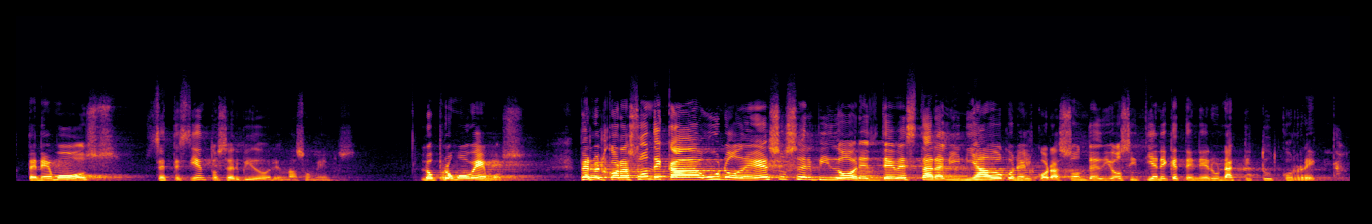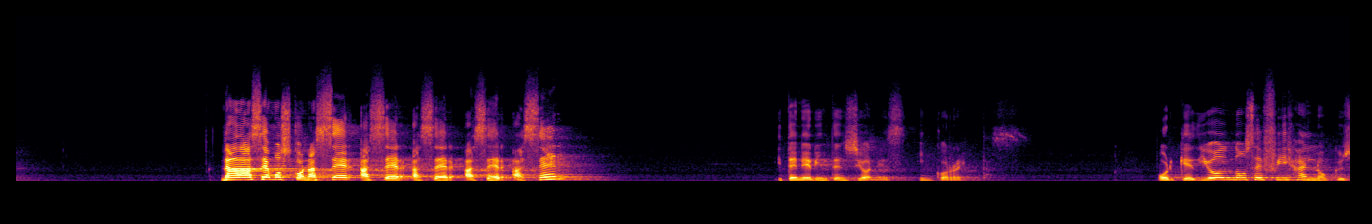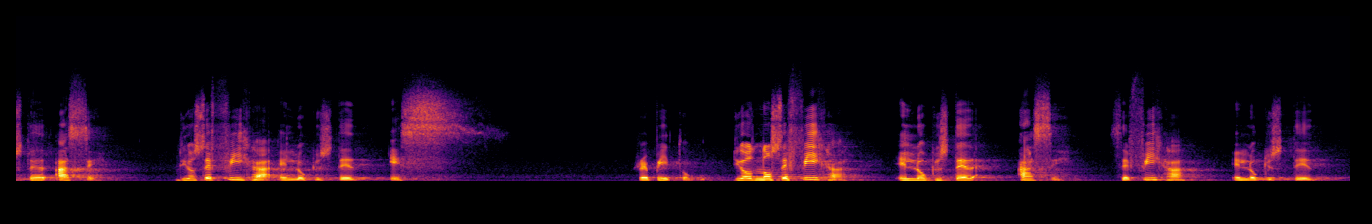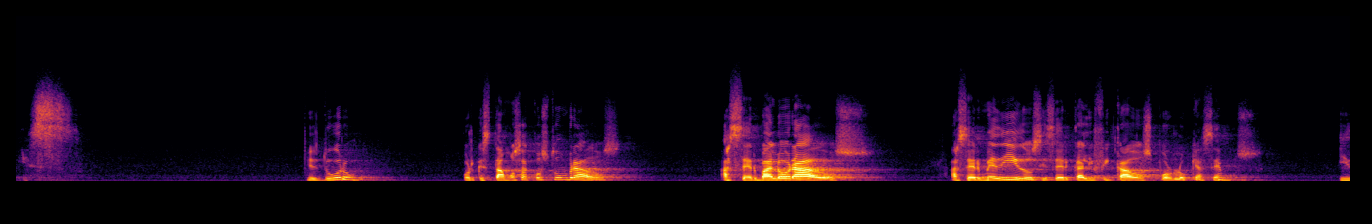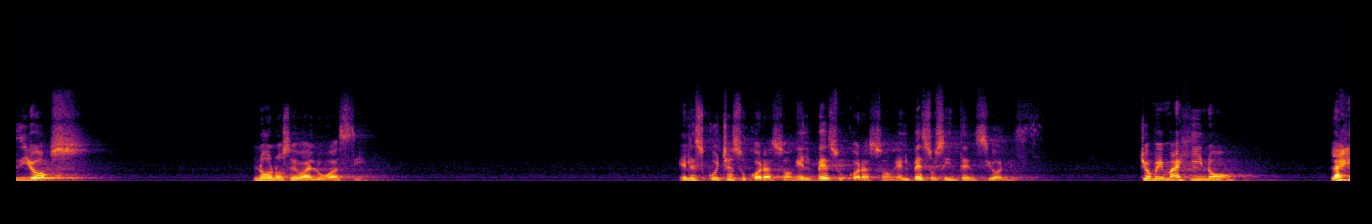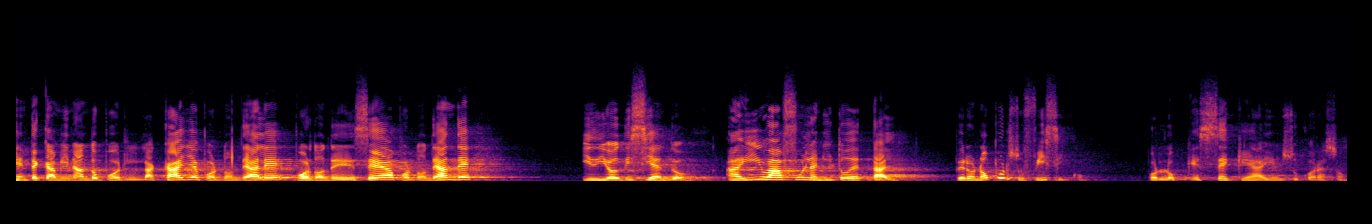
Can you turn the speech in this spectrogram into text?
Tenemos 700 servidores más o menos. Lo promovemos. Pero el corazón de cada uno de esos servidores debe estar alineado con el corazón de Dios y tiene que tener una actitud correcta. Nada hacemos con hacer, hacer, hacer, hacer, hacer y tener intenciones incorrectas. Porque Dios no se fija en lo que usted hace, Dios se fija en lo que usted es. Repito, Dios no se fija en lo que usted hace, se fija en lo que usted es. Es duro porque estamos acostumbrados a ser valorados, a ser medidos y ser calificados por lo que hacemos. Y Dios no nos evalúa así. Él escucha su corazón, Él ve su corazón, Él ve sus intenciones. Yo me imagino la gente caminando por la calle, por donde ale, por donde sea, por donde ande, y Dios diciendo, ahí va fulanito de tal, pero no por su físico, por lo que sé que hay en su corazón.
